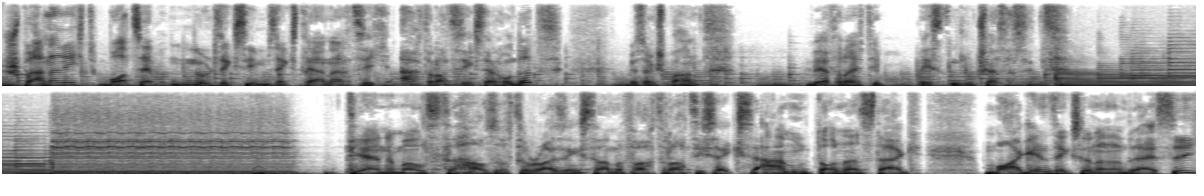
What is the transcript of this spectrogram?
Sprachnachricht WhatsApp 067 683 88 100. Wir sind gespannt, wer von euch die besten Klugscheißer sind. Die Animals, The House of the Rising Sun auf 886 am Donnerstag, morgen 6.39 Uhr.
